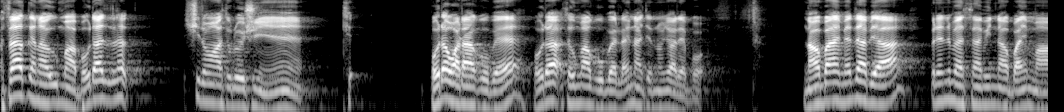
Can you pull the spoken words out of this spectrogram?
အသကနာဥမှာဗုဒ္ဓရှိတော်မှာဆိုလို့ရှိရင်ဗုဒ္ဓဝါဒကိုပဲဗုဒ္ဓအဆုံးအမကိုပဲလိုက်နာကျင့်သုံးကြတယ်ပေါ့နောက်ပိုင်းမြတ်ဗျာပြိဋိမဆံပြီးနောက်ပိုင်းမှာ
